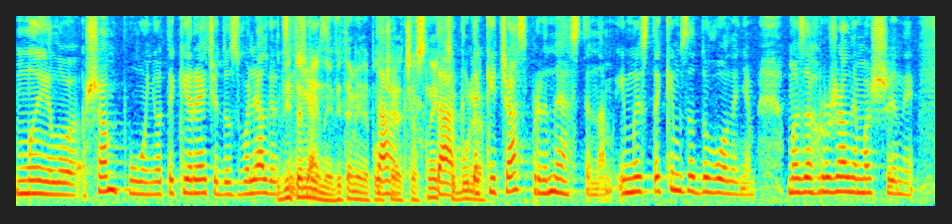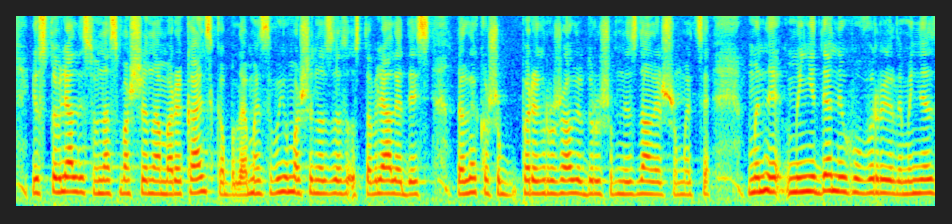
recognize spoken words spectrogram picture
мило, шампунь. Отакі речі дозволяли в цей Вітаміни, час. вітаміни, получають, часник, так, цибуля. такий час принести нам. І ми з таким задоволенням ми загружали машини і оставлялися. У нас машина американська була. Ми свою машину оставляли десь далеко, щоб перегружали в дорогу, щоб не знали, що ми це. Ми, не, ми ніде не говорили, ми ні,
